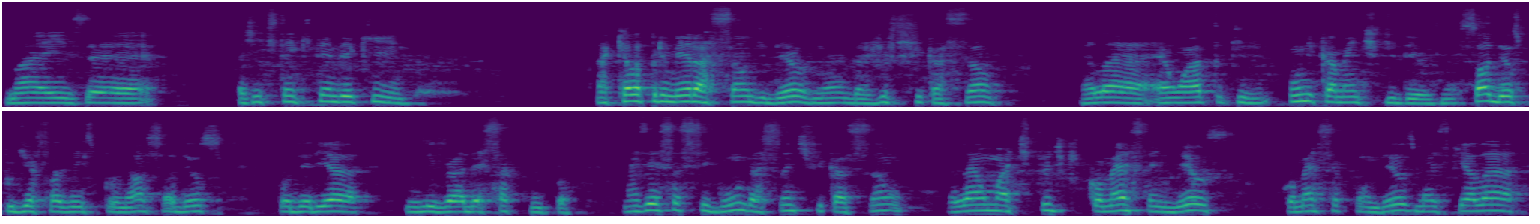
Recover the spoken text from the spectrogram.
Mas é, a gente tem que entender que aquela primeira ação de Deus, né, da justificação, ela é um ato que unicamente de Deus, né? Só Deus podia fazer isso por nós, só Deus poderia nos livrar dessa culpa. Mas essa segunda, a santificação, ela é uma atitude que começa em Deus, começa com Deus, mas que ela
